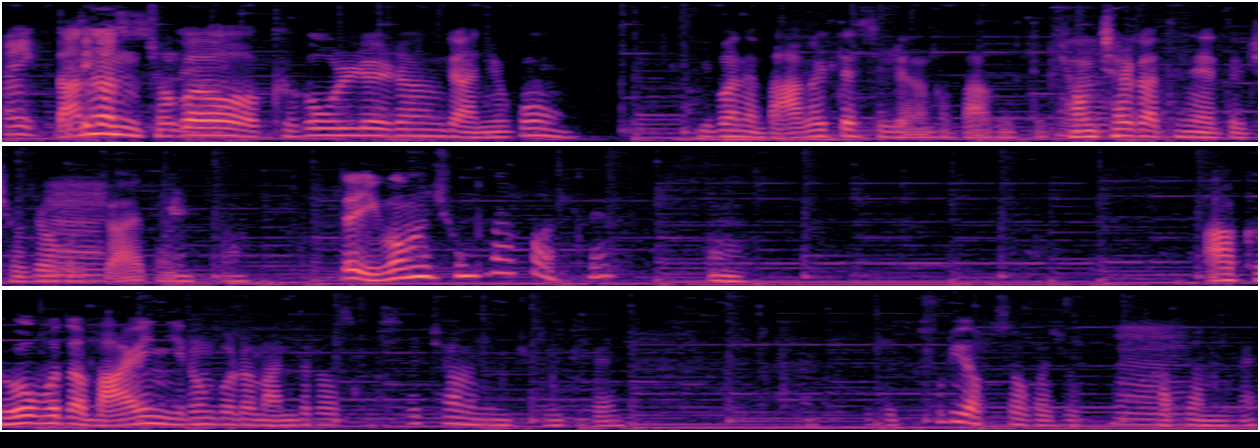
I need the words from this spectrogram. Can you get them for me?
아니, 그때 가서 나는 쓰면 저거 그거 올리려는 게 아니고 이번에 막을 때 쓰려는 거 막을 때 경찰 같은 애들 저격으로 음. 쏴야 되니까 근데 이거면 충분할 것 같아 응. 아 그거보다 마인 이런 거를 만들어서 설치하면 좀 좋은데 툴이 없어가지고 음. 답이 없네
